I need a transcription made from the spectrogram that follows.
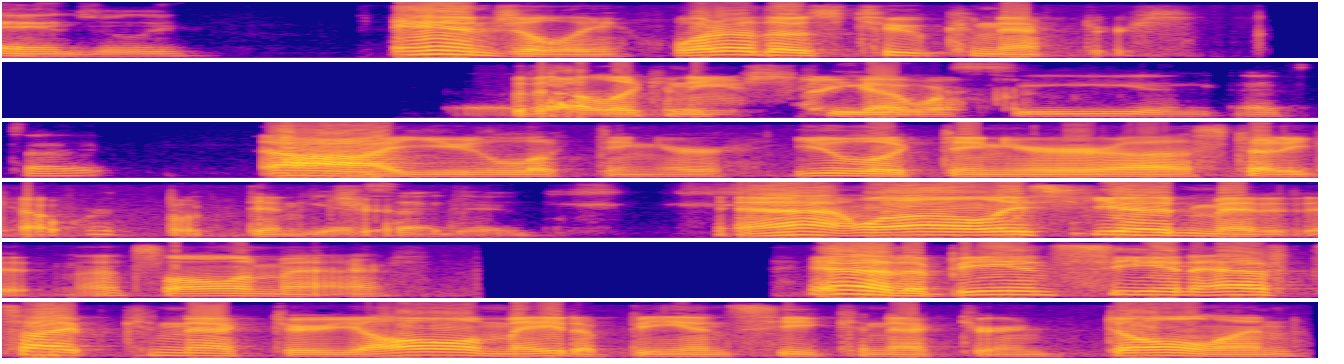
Angeli. Angeli. What are those two connectors? Without looking at your study guide workbook. C and F type. Ah, you looked in your you looked in your uh, study guide workbook, didn't Yes, you? Yes, I did. Yeah, well, at least you admitted it. That's all that matters. Yeah, the BNC and F type connector. Y'all made a BNC connector in Dolan.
